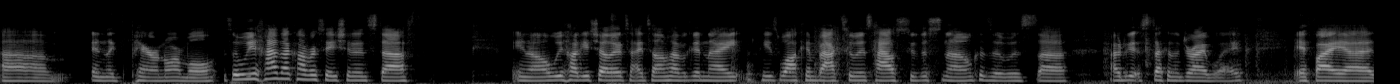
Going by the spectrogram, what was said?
Um and like paranormal. So we had that conversation and stuff. You know, we hug each other. I tell him have a good night. He's walking back to his house through the snow because it was uh, I would get stuck in the driveway if I uh,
